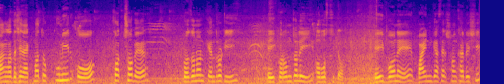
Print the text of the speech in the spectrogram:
বাংলাদেশের একমাত্র কুমির ও কচ্ছপের প্রজনন কেন্দ্রটি এই করমজলেই অবস্থিত। এই বনে বাইন গাছের সংখ্যা বেশি।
